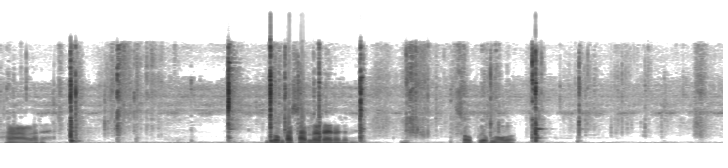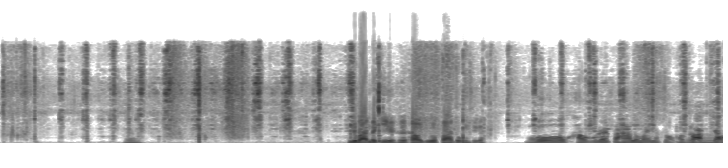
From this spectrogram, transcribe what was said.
ผ้าก็ได้รวมตัดสันเลิกได้แล้วจ้ะนี่ ซอเปลือกหมอกแล้วอืมอยู่บ้านตะกี้ก็คือเขาอยู่ป่าดงสิกันโอ้เข้าเลยไปหาหน่อไม้มาตอกพอดบ้านเจ้า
